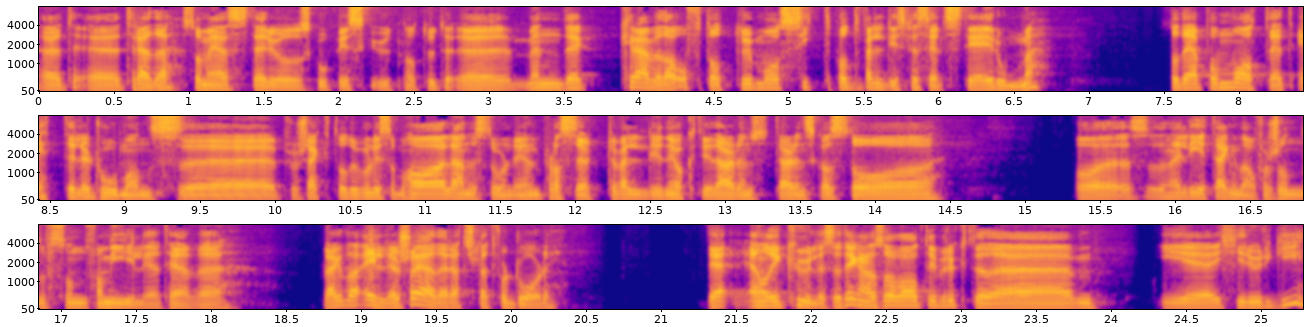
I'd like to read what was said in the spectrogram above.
eh, eh, 3D, som er stereoskopisk. uten at du, eh, Men det krever da ofte at du må sitte på et veldig spesielt sted i rommet. Så det er på en måte et ett- eller tomannsprosjekt, og du må liksom ha lenestolen din plassert veldig nøyaktig der den, der den skal stå. Og, så den er lite egnet for sånn, sånn familie-TV-opplegg. da. Ellers så er det rett og slett for dårlig. Det, en av de kuleste tingene så var at de brukte det i eh, kirurgi.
